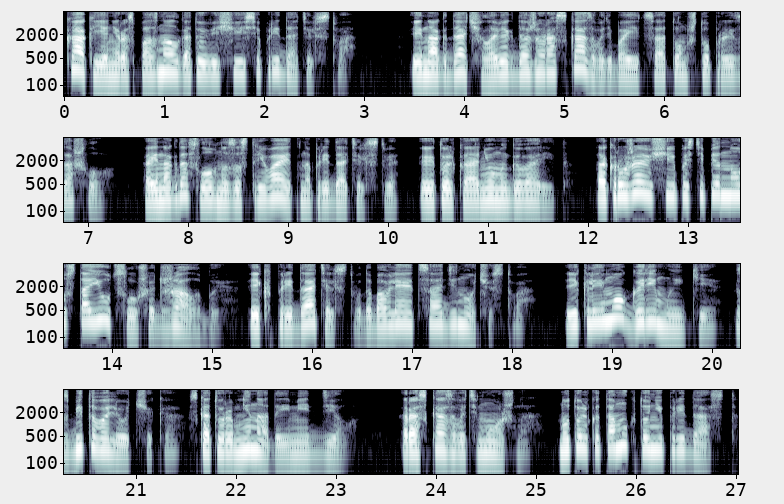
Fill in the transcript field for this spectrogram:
Как я не распознал готовящееся предательство? Иногда человек даже рассказывать боится о том, что произошло а иногда словно застревает на предательстве и только о нем и говорит. Окружающие постепенно устают слушать жалобы, и к предательству добавляется одиночество. И клеймо горемыки, сбитого летчика, с которым не надо иметь дел. Рассказывать можно, но только тому, кто не предаст.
